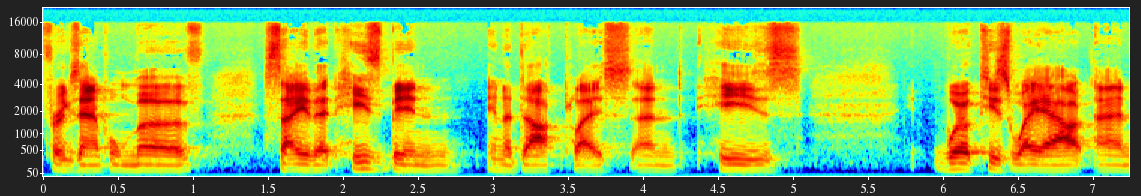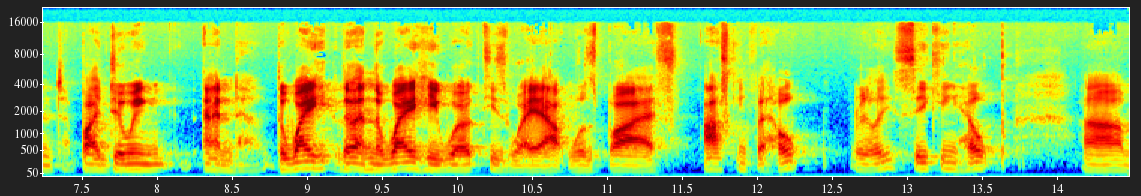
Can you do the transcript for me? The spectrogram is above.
for example, Merv say that he's been in a dark place and he's worked his way out and by doing and the way and the way he worked his way out was by asking for help really seeking help um,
